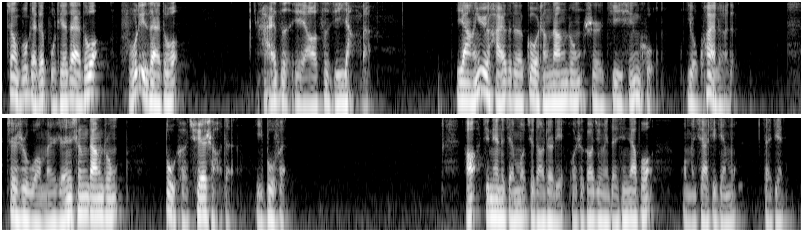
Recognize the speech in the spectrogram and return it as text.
政府给的补贴再多，福利再多，孩子也要自己养的。养育孩子的过程当中是既辛苦又快乐的，这是我们人生当中不可缺少的一部分。好，今天的节目就到这里，我是高俊伟，在新加坡，我们下期节目。再见。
